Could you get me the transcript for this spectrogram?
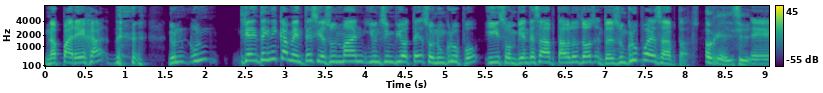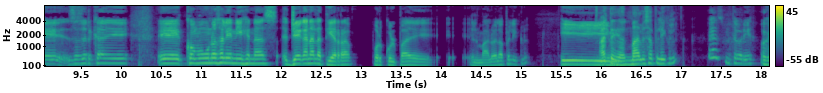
una pareja, de un, un- que técnicamente si es un man y un simbiote son un grupo y son bien desadaptados los dos, entonces es un grupo de desadaptados. Ok, sí. Eh, es acerca de eh, cómo unos alienígenas llegan a la Tierra por culpa de eh, el malo de la película. Y ¿Ah, tenías malo esa película? es en teoría. Ok.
